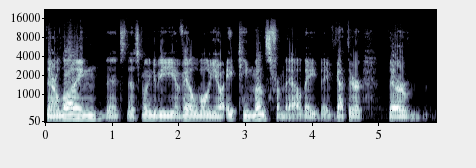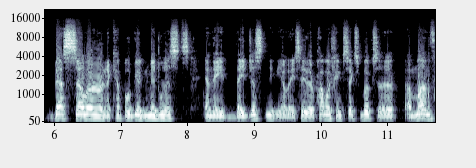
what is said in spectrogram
their line that's that's going to be available you know 18 months from now. They they've got their their bestseller and a couple good mid lists, and they they just you know they say they're publishing six books a, a month,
